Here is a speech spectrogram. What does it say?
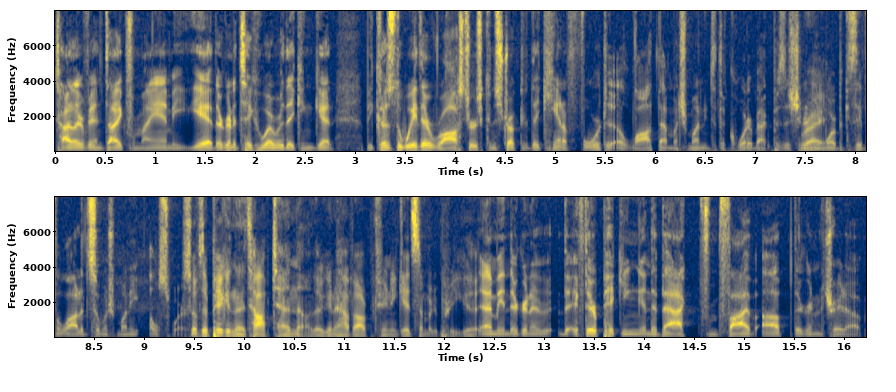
Tyler Van Dyke from Miami. Yeah, they're going to take whoever they can get because the way their roster is constructed, they can't afford to allot that much money to the quarterback position Right. anymore because they've allotted so much money elsewhere. So if they're picking in the top ten, though, they're going to have opportunity to get somebody pretty good. I mean, they're going to if they're picking in the back from five up, they're going to trade up.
